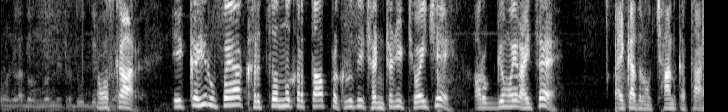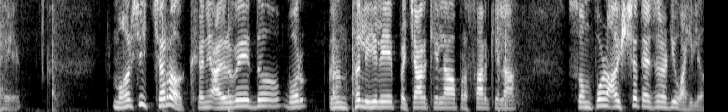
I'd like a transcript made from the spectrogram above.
नमस्कार. एकही रुपया खर्च न करता प्रकृती ठणठणीत ठेवायची आहे आरोग्यमय राहायचं आहे ऐका तर मग छान कथा आहे. महर्षी चरक यांनी आयुर्वेदवर ग्रंथ लिहिले प्रचार केला प्रसार केला. संपूर्ण आयुष्य त्याच्यासाठी वाहिलं.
